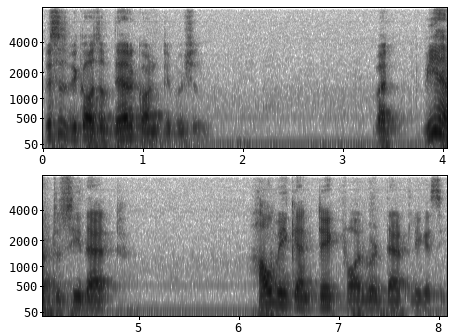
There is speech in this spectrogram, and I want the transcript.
This is because of their contribution. But we have to see that how we can take forward that legacy.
